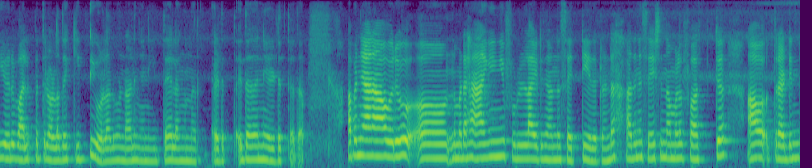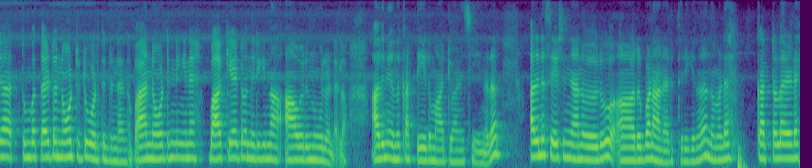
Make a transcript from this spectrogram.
ഈ ഒരു വലുപ്പത്തിലുള്ളതേ കിട്ടിയുള്ളൂ അതുകൊണ്ടാണ് ഞാൻ ഇതേലങ്ങ് നിർ എടുത്ത് ഇത് തന്നെ എടുത്തത്. അപ്പം ഞാൻ ആ ഒരു നമ്മുടെ ഹാങ്ങിങ് ഫുള്ളായിട്ട് ഞാൻ ഒന്ന് സെറ്റ് ചെയ്തിട്ടുണ്ട് അതിനുശേഷം നമ്മൾ ഫസ്റ്റ് ആ ത്രെഡിന്റെ തുമ്പത്തായിട്ട് നോട്ട് ഇട്ട് കൊടുത്തിട്ടുണ്ടായിരുന്നു. അപ്പോൾ ആ നോട്ടിന്റെ ഇങ്ങനെ ബാക്കിയായിട്ട് വന്നിരിക്കുന്ന ആ ഒരു നൂലുണ്ടല്ലോ അതിനെ ഒന്ന് കട്ട് ചെയ്ത് മാറ്റുകയാണ് ചെയ്യുന്നത്. അതിനുശേഷം ഞാൻ ഒരു റിബണാണ് എടുത്തിരിക്കുന്നത്. നമ്മുടെ കട്ടളയുടെ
